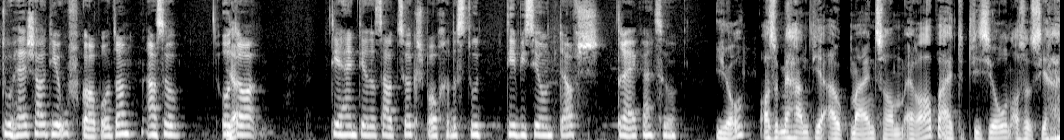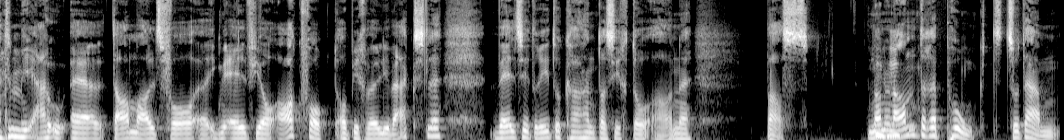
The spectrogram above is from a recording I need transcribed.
du hast auch die Aufgabe, oder? Also, oder ja. die haben dir das auch zugesprochen, dass du die Vision darfst tragen, so. Ja, also wir haben die auch gemeinsam erarbeitet, Vision. Also sie haben mich auch äh, damals vor äh, irgendwie elf Jahren angefragt, ob ich wechseln weil sie den Eindruck haben, dass ich da passe. Noch mhm. ein anderer Punkt zu dem.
